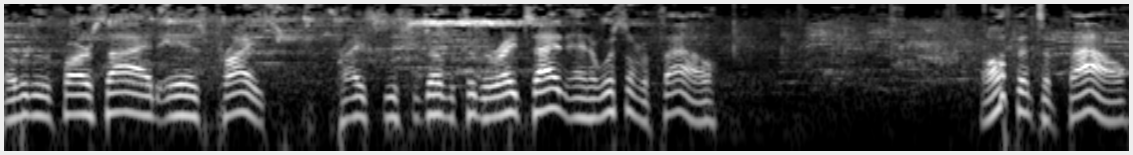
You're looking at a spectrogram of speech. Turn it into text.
Over to the far side is Price. Price dishes over to the right side, and a whistle and a foul. Offensive foul.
